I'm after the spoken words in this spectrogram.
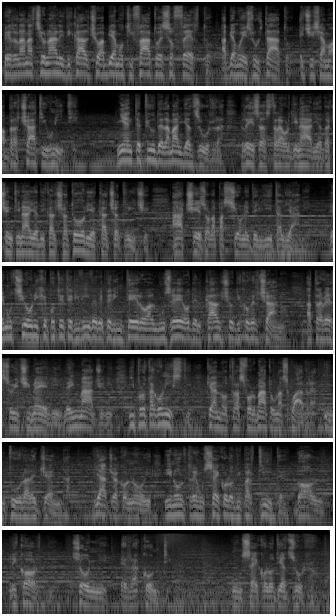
Per la nazionale di calcio abbiamo tifato e sofferto, abbiamo esultato e ci siamo abbracciati uniti. Niente più della maglia azzurra, resa straordinaria da centinaia di calciatori e calciatrici, ha acceso la passione degli italiani. Emozioni che potete rivivere per intero al Museo del Calcio di Coverciano, attraverso i cimeli, le immagini, i protagonisti che hanno trasformato una squadra in pura leggenda. Viaggia con noi in oltre un secolo di partite, gol, ricordi, sogni e racconti. Un secolo di azzurro.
